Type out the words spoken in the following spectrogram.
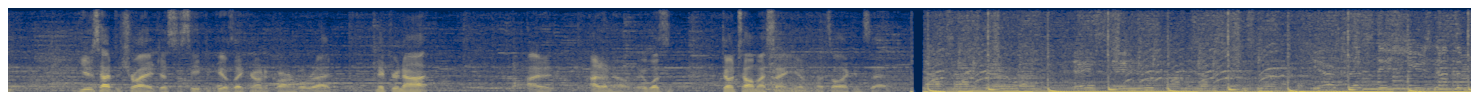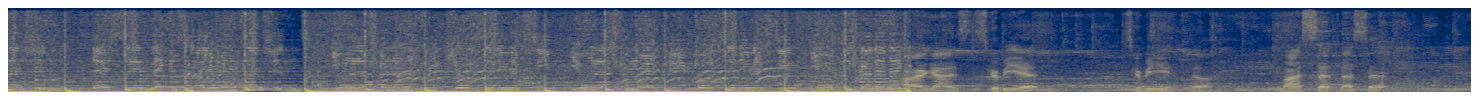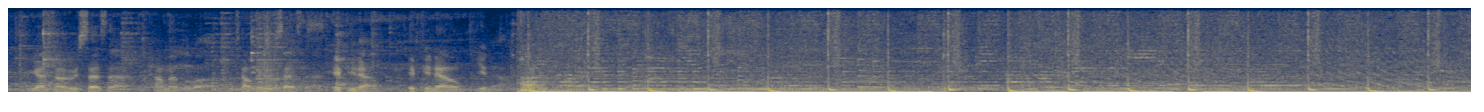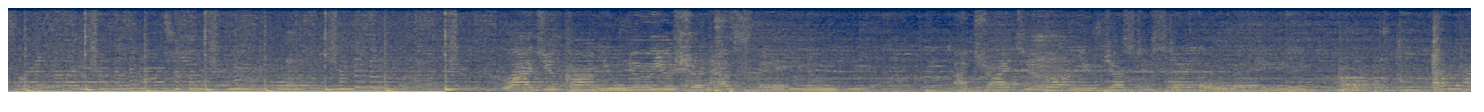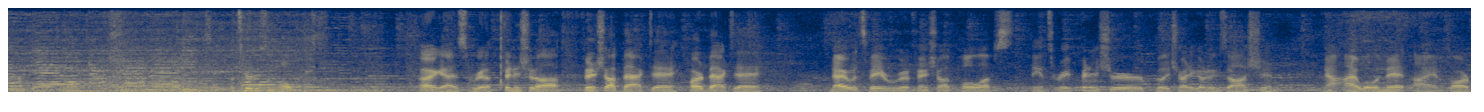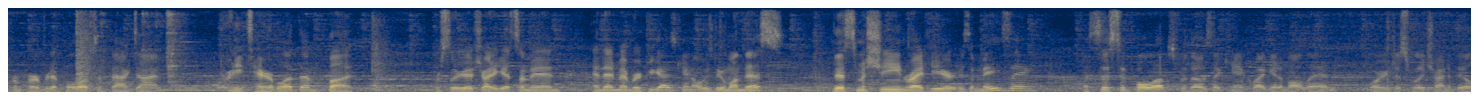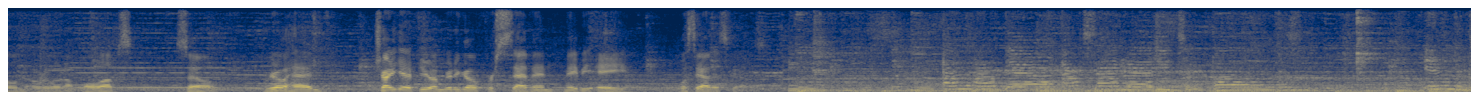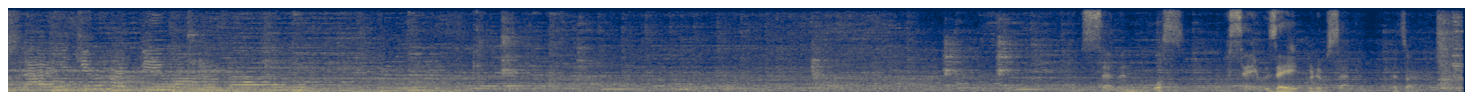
Gym, you just have to try it just to see if it feels like you're on a carnival ride. And if you're not, I, I don't know. It wasn't. Don't tell them I sent you. That's all I can say. outside is better well. They say newcomers have a certain smell. Yeah, trust issues not to mention. They say they can smell your intentions. You laughing on the freak show sitting next to you. You like some weird people sitting next to you. You think I did All right, guys, this is gonna be it. This is gonna be the last set, best set. You guys know who says that? Comment below. Tell me who says that. If you know. If you know, you know. All right, guys, so we're gonna finish it off. Finish off back day, hard back day. Now everyone's favorite, we're gonna finish off pull-ups. I think it's a great finisher. Really try to go to exhaustion. Now, I will admit, I am far from perfect at pull-ups. In fact, I'm pretty terrible at them, but we're still gonna try to get some in. And then remember, if you guys can't always do them on this, this machine right here is amazing. Assisted pull-ups for those that can't quite get them all in, or you're just really trying to build and overload on pull-ups. So we'll go ahead, try to get a few. I'm gonna go for seven, maybe eight. We'll see how this goes. I'm out there outside ready to pause. It looks like you might be one of us. Seven. We'll, we'll say it was eight, but it was seven. That's all right.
